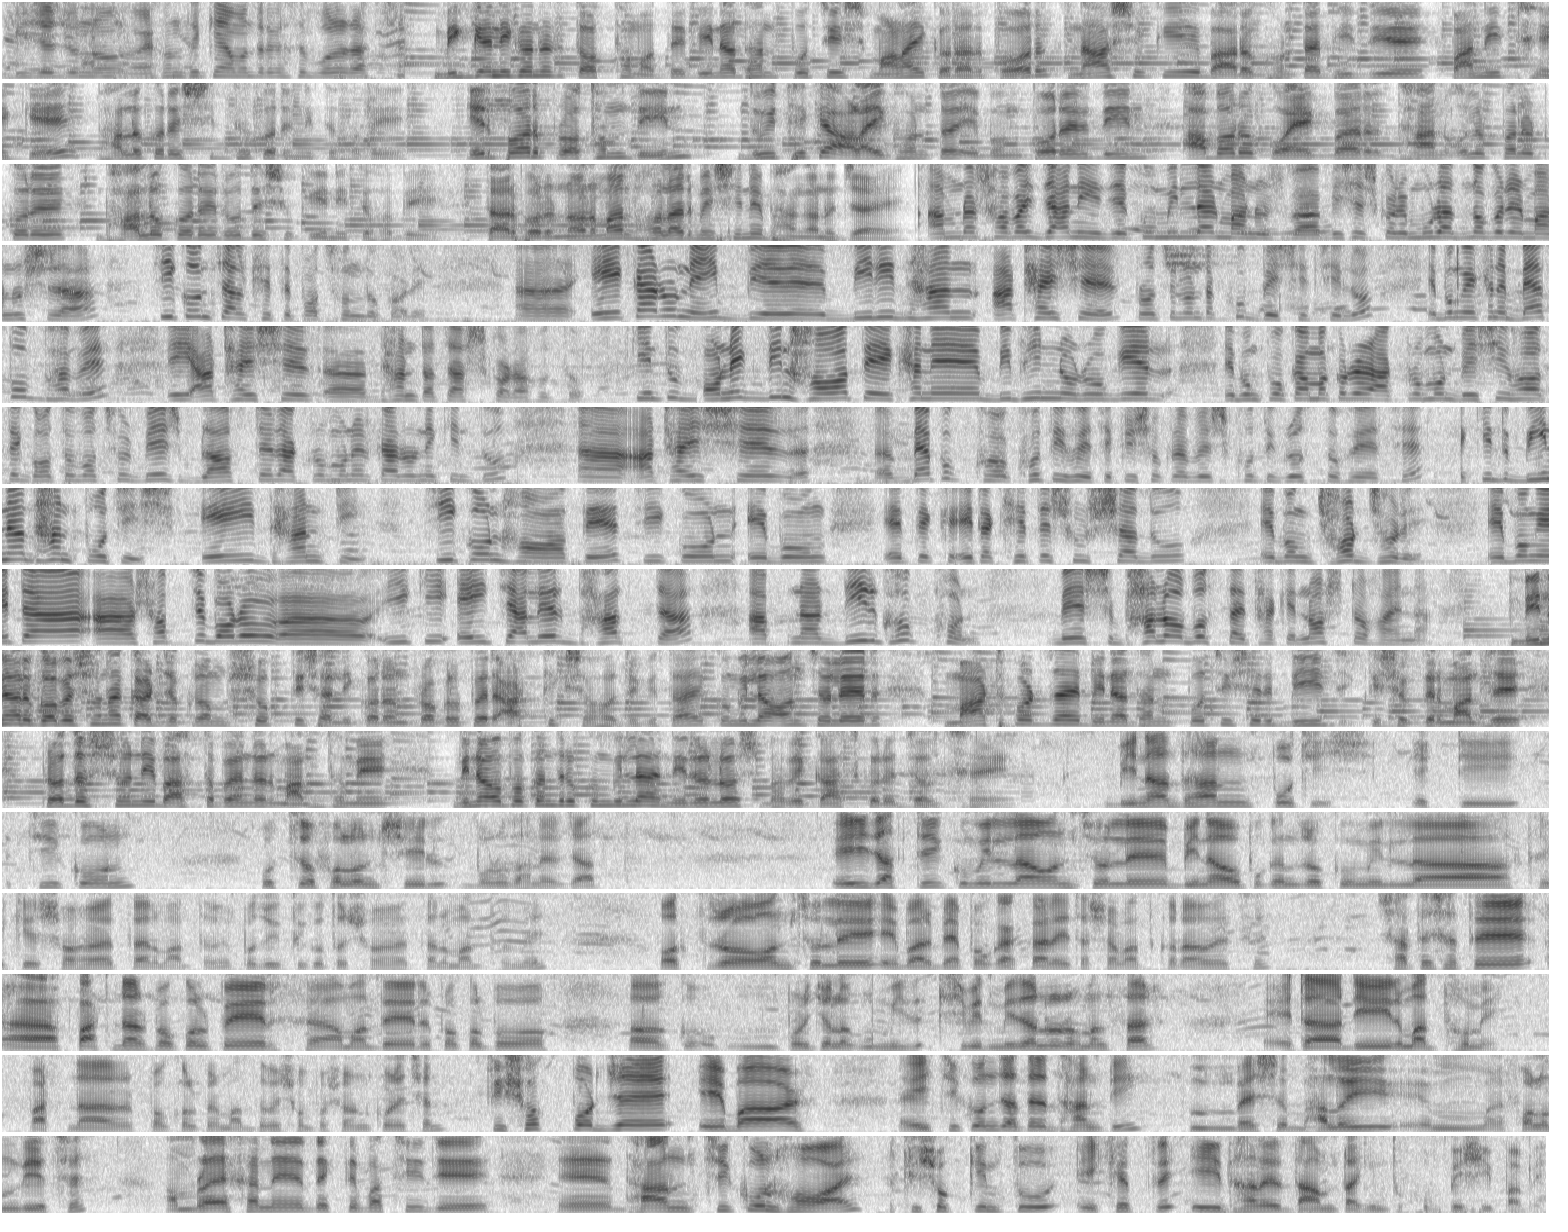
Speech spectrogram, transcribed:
বীজের জন্য এখন থেকে আমাদের কাছে বলে রাখছে। বিজ্ঞানীগণের তথ্য মতে বিনা ধান পঁচিশ মাড়াই করার পর না শুকিয়ে বারো ঘণ্টা ভিজিয়ে পানি ছেঁকে ভালো করে সিদ্ধ করে নিতে হবে। এরপর প্রথম দিন দুই থেকে আড়াই ঘণ্টা এবং পরের দিন আবারও কয়েকবার ধান ওলটপালট করে ভালো করে রোদে শুকিয়ে নিতে হবে। তারপর নর্মাল হলার মেশিনে ভাঙানো যায়। আমরা সবাই জানি যে কুমিল্লার মানুষ বা বিশেষ করে মুরাদনগরের মানুষরা চিকন চাল খেতে পছন্দ করে। এই কারণেই বি- বিরি ধান আঠাইশের প্রচলনটা খুব বেশি ছিল এবং এখানে ব্যাপকভাবে এই আঠাইশের ধানটা চাষ করা হতো। কিন্তু অনেক দিন হওয়াতে এখানে বিভিন্ন রোগের এবং পোকামাকড়ের আক্রমণ বেশি হওয়াতে গত বছর বেশ ব্লাস্টের আক্রমণের কারণে কিন্তু আঠাইশের ব্যাপক ক্ষতি হয়েছে, কৃষকরা বেশ ক্ষতিগ্রস্ত হয়েছে। কিন্তু বিনা ধান পঁচিশ, এই ধানটি চিকন হওয়াতে, চিকন এবং এতে এটা খেতে সুস্বাদু এবং ঝরঝরে এবং এটা সবচেয়ে বড় ই কি এই চালের ভাতটা আপনার দীর্ঘক্ষণ বেশ ভালো অবস্থায় থাকে নষ্ট হয় না। বিনার গবেষণা কার্যক্রম শক্তিশালীকরণ প্রকল্পের আর্থিক সহযোগিতায় কুমিল্লা অঞ্চলের মাঠ পর্যায়ে বিনাধান পঁচিশের বীজ কৃষকদের মাঝে প্রদর্শনী বাস্তবায়নের মাধ্যমে বিনা উপকেন্দ্র কুমিল্লা নিরলসভাবে কাজ করে চলছে। বিনা ধান পঁচিশ একটি চিকন উচ্চ ফলনশীল বড় ধানের জাত। এই যাত্রী কুমিল্লা অঞ্চলে বিনা উপকেন্দ্র কুমিল্লা থেকে সহায়তার মাধ্যমে, প্রযুক্তিগত সহায়তার মাধ্যমে অত্র অঞ্চলে এবার ব্যাপক আকারে চাষাবাদ করা হয়েছে। সাথে সাথে পার্টনার প্রকল্পের, আমাদের প্রকল্প পরিচালক কৃষিবিদ মিজানুর রহমান স্যার, এটা ডির মাধ্যমে পার্টনার প্রকল্পের মাধ্যমে সম্প্রসারণ করেছেন। কৃষক পর্যায়ে এবার এই চিকন জাতের ধানটি বেশ ভালোই মানে ফলন দিয়েছে। আমরা এখানে দেখতে পাচ্ছি যে ধান চিকন হওয়ায় কৃষক কিন্তু এই ক্ষেত্রে এই ধানের দামটা কিন্তু খুব বেশি পাবে।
